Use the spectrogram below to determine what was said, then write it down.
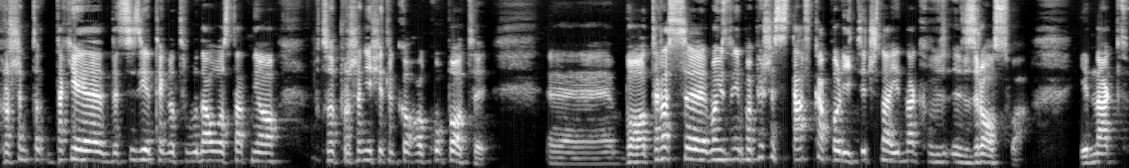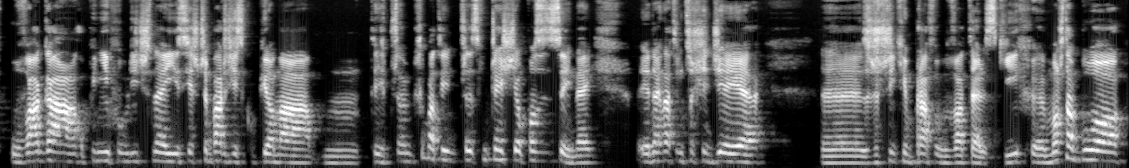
Proszę, to, takie decyzje tego Trybunału ostatnio, to proszenie się tylko o kłopoty. E, bo teraz, e, moim zdaniem, po pierwsze, stawka polityczna jednak wzrosła. Jednak uwaga opinii publicznej jest jeszcze bardziej skupiona, mm, tej, chyba tej przede wszystkim części opozycyjnej, jednak na tym, co się dzieje z Rzecznikiem Praw Obywatelskich. Można było,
